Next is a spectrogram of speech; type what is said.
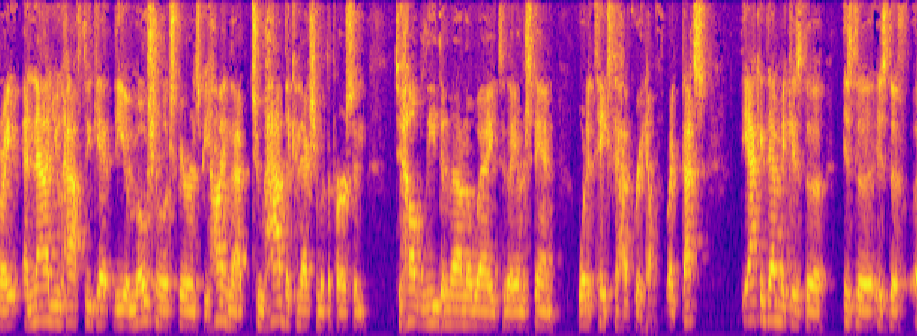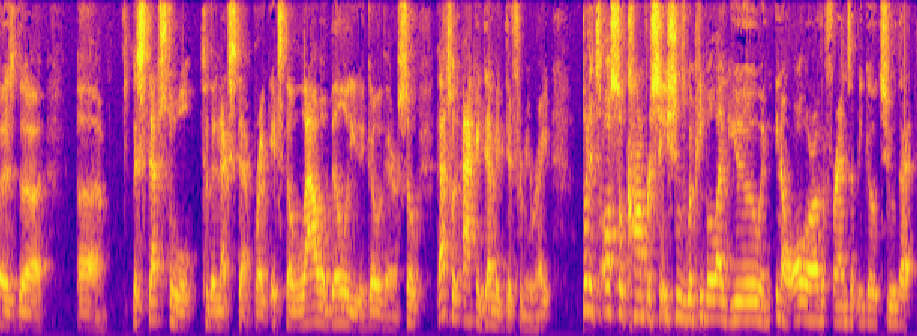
right? And now you have to get the emotional experience behind that to have the connection with the person to help lead them on the way to they understand what it takes to have great health. Right? That's the academic is the is the is the is the uh, the step stool to the next step, right? It's the allowability to go there. So that's what academic did for me, right? But it's also conversations with people like you and you know all our other friends that we go to that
